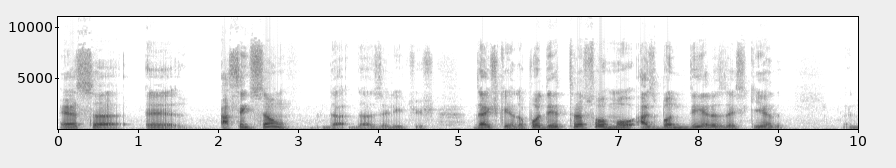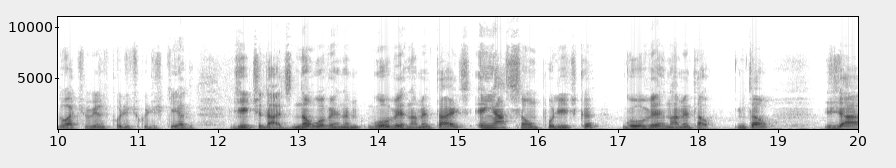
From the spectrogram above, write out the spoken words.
essa é, ascensão da, das elites da esquerda ao poder transformou as bandeiras da esquerda, do ativismo político de esquerda, de entidades não governa governamentais, em ação política governamental. Então, já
